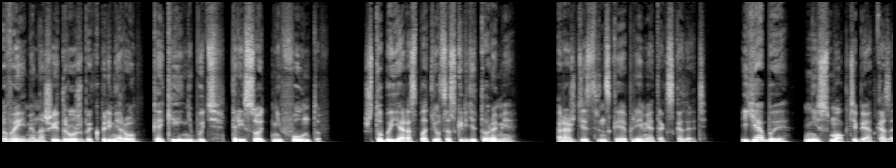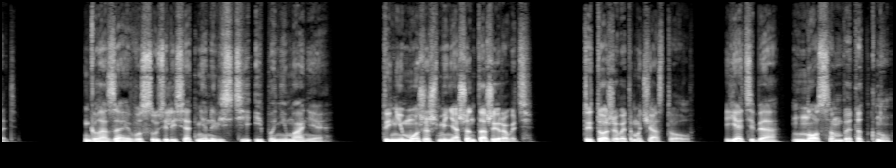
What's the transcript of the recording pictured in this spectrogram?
во имя нашей дружбы, к примеру, какие-нибудь три сотни фунтов, чтобы я расплатился с кредиторами, рождественская премия, так сказать, я бы не смог тебе отказать». Глаза его сузились от ненависти и понимания. «Ты не можешь меня шантажировать. Ты тоже в этом участвовал. Я тебя носом в это ткну.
